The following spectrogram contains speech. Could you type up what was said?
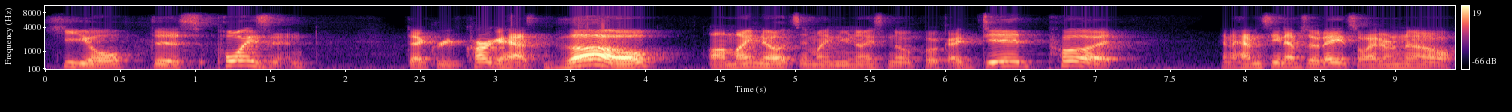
heal this poison that Greef Karga has. Though, on my notes in my new nice notebook, I did put, and I haven't seen episode eight, so I don't know.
